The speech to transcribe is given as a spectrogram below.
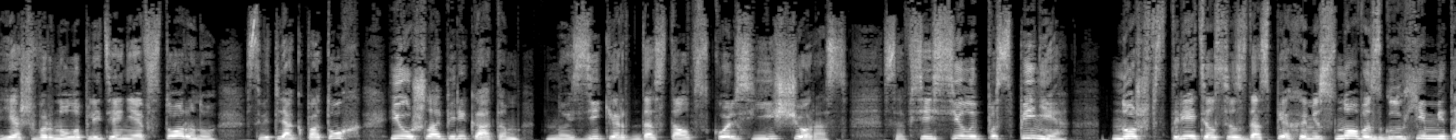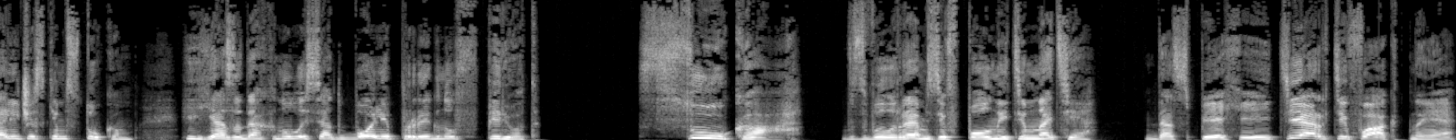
Я швырнула плетение в сторону, светляк потух и ушла перекатом, но Зикерт достал вскользь еще раз, со всей силы по спине. Нож встретился с доспехами снова с глухим металлическим стуком, и я задохнулась от боли, прыгнув вперед. «Сука!» — взвыл Рэмзи в полной темноте. «Доспехи и те артефактные!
